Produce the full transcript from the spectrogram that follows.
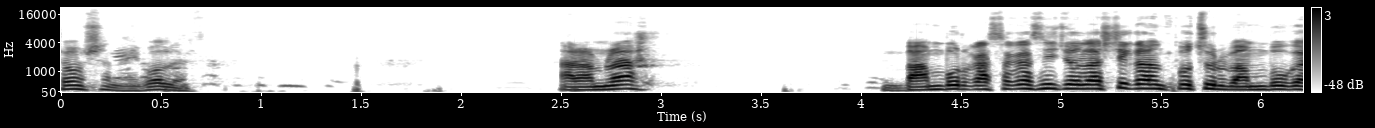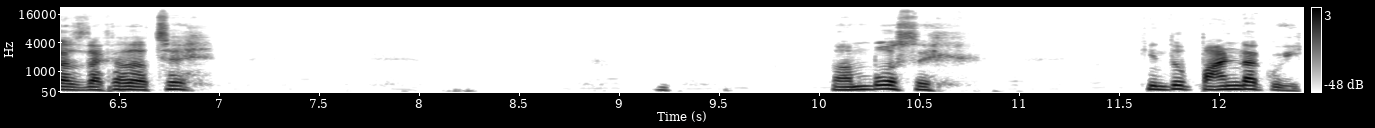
সমস্যা নেই, বলেন। আর আমরা বাম্বুর কাছাকাছি চলে আসছি কারণ প্রচুর বাম্বু গাছ দেখা যাচ্ছে। বাম্বু আছে, কিন্তু পান্ডা কই?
